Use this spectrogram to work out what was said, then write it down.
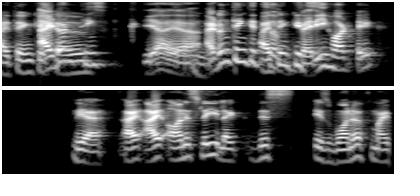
I think I don't tells- think. Yeah, yeah. Hmm. I don't think it's I a think it's- very hot take. Yeah, I, I honestly like this is one of my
